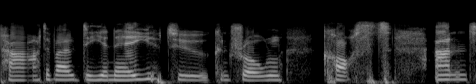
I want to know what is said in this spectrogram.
part of our DNA to control costs. And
